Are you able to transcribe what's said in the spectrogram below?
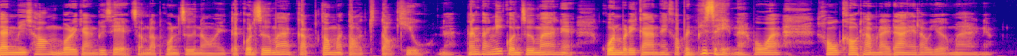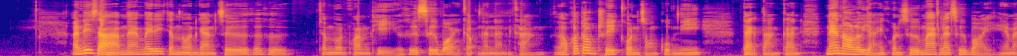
ดันมีช่องบริการพิเศษสำหรับคนซื้อน้อย แต่คนซื้อมากกับต้องมาต่อต่อคิวนะทั้งๆทที่คนซื้อมากเนี่ยควรบริการให้เขาเป็นพิเศษนะเพราะว่าเขาเขาทำรายได้ให้เราเยอะมากนะอันที่3นะไม่ได้จำนวนการซื้อก็คือจำนวนความถี่ก็คือซื้อบ่อยกับนานๆครั้ง เราก็ต้อง treat คน 2 กลุ่มนี้แตกต่างกัน แน่นอนเราอยากให้คนซื้อมากและซื้อบ่อยใช่ไหม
